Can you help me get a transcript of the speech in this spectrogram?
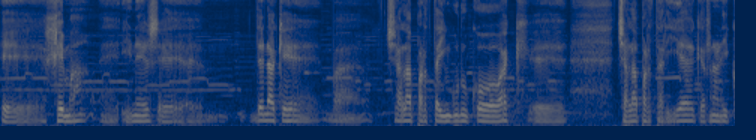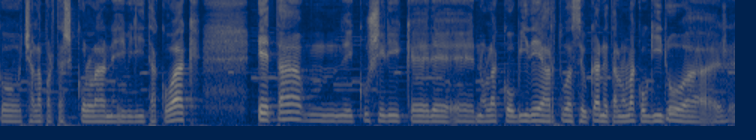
e, Gema, e, Inez, e, denak e, ba, txalaparta ingurukoak, e, txalapartariek, Hernaniko txalaparta eskolan ibilitakoak, eta mm, ikusirik ere e, nolako bidea hartua zeukan eta nolako giroa e,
